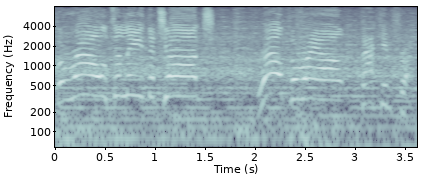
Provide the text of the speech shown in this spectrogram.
for Raul to lead the charge. Raúl Real back in front.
